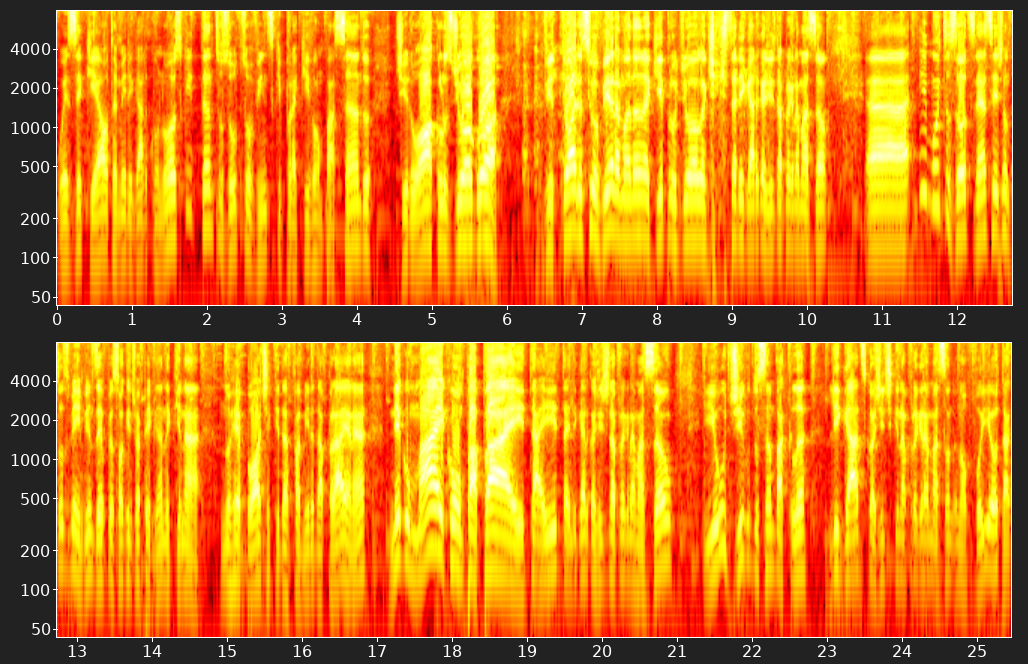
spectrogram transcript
O Ezequiel também ligado conosco e tantos outros ouvintes que por aqui vão passando. Tira o óculos, Diogo. Vitório Silveira mandando aqui pro Diogo aqui que está ligado com a gente na programação. Ah, e muitos outros, né? Sejam todos bem-vindos aí, o pessoal que a gente vai pegando aqui na, no rebote aqui da família da praia, né? Nego Maicon, papai, tá aí, tá ligado com a gente na programação. E o Digo do Samba Clã ligados com a gente aqui na programação. Não, foi eu, tá?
